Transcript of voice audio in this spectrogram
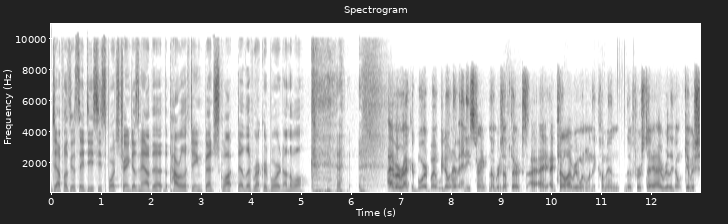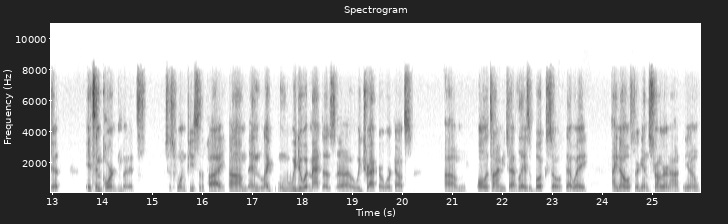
Jeff, I was gonna say DC Sports Training doesn't have the the powerlifting bench squat deadlift record board on the wall. I have a record board, but we don't have any strength numbers up there. Cause I, I, I, tell everyone when they come in the first day, I really don't give a shit. It's important, but it's just one piece of the pie. Um, and like we do what Matt does, uh, we track our workouts um, all the time. Each athlete has a book, so that way I know if they're getting stronger or not. You know,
